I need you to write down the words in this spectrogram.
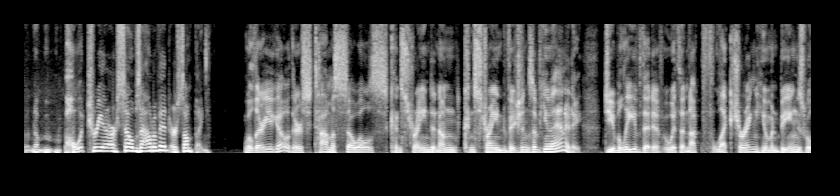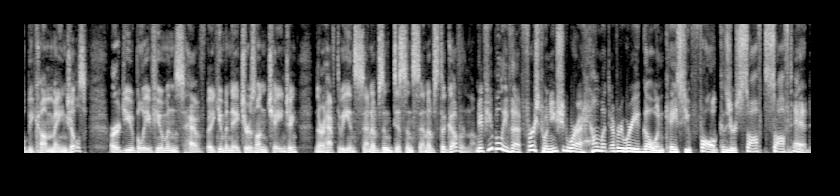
um, poetry ourselves out of it or something. Well, there you go. There's Thomas Sowell's constrained and unconstrained visions of humanity. Do you believe that if with enough lecturing, human beings will become angels, or do you believe humans have uh, human nature is unchanging? And there have to be incentives and disincentives to govern them. If you believe that first one, you should wear a helmet everywhere you go in case you fall because your soft, soft head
